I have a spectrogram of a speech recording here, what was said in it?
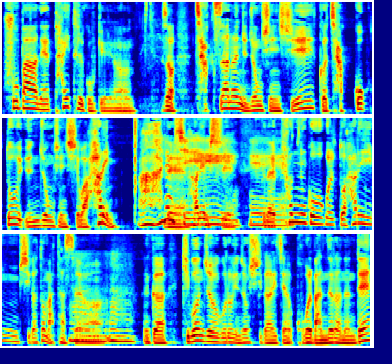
후반의 타이틀곡이에요. 그래서 작사는 윤종신 씨, 그 작곡도 윤종신 씨와 하림. 아, 하림 씨. 네, 하림 씨. 예. 그다음에 편곡을 또 하림 씨가 또 맡았어요. 음, 음. 그러니까 기본적으로 윤종신 씨가 이제 곡을 만들었는데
